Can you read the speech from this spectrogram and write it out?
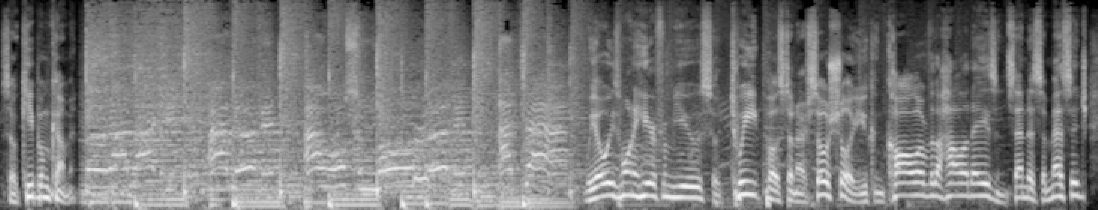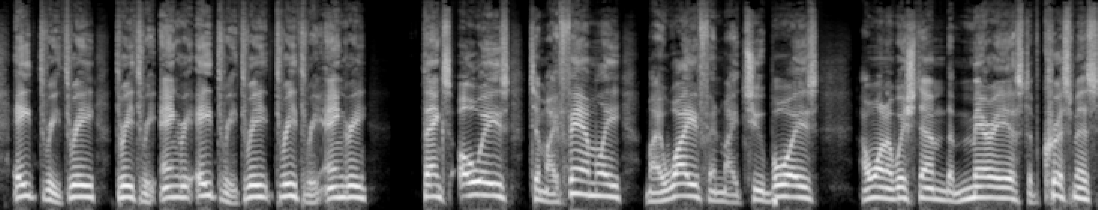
So keep them coming. I love it. I want some more of it. I try. We always want to hear from you, so tweet, post on our social, or you can call over the holidays and send us a message 833 33 Angry, 833 33 Angry. Thanks always to my family, my wife, and my two boys. I want to wish them the merriest of Christmas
